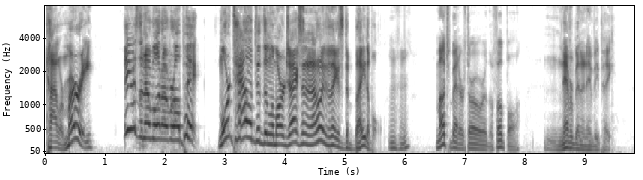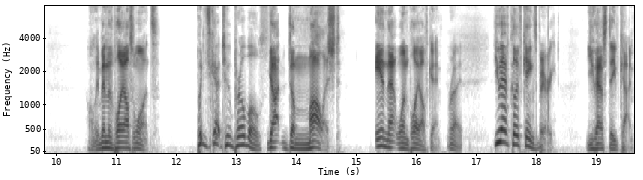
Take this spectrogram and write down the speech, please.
Kyler Murray, he was the number one overall pick. More talented than Lamar Jackson, and I don't even think it's debatable. Mm-hmm. Much better thrower of the football. Never been an MVP. Only been to the playoffs once. But he's got two Pro Bowls. Got demolished in that one playoff game. Right. You have Cliff Kingsbury. You have Steve Keim.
